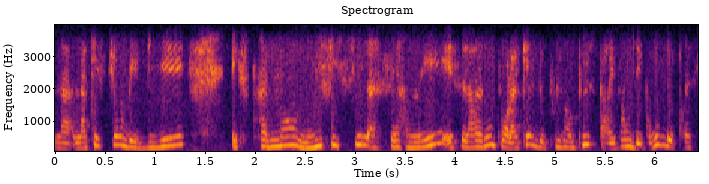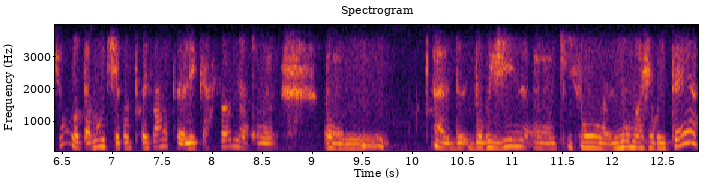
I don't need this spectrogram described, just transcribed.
la question des biais extrêmement difficile à cerner, et c'est la raison pour laquelle de plus en plus, par exemple, des groupes de pression, notamment qui représentent les personnes euh, euh, euh, d'origine qui sont non majoritaires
